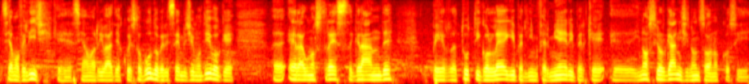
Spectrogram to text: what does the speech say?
siamo felici che siamo arrivati a questo punto per il semplice motivo che eh, era uno stress grande per tutti i colleghi, per gli infermieri, perché eh, i nostri organici non sono così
